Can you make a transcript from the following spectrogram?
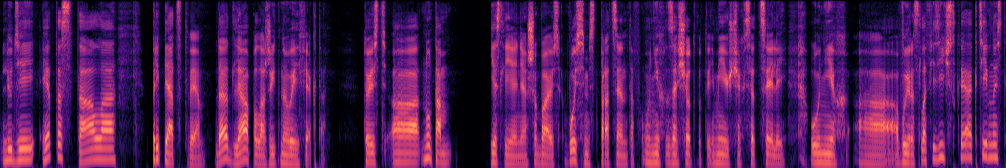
людей это стало препятствием да, для положительного эффекта. То есть, э, ну там, если я не ошибаюсь, 80% у них за счет вот имеющихся целей у них э, выросла физическая активность,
